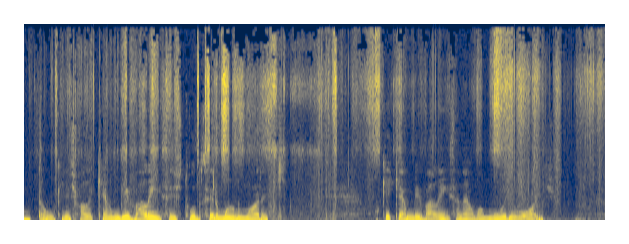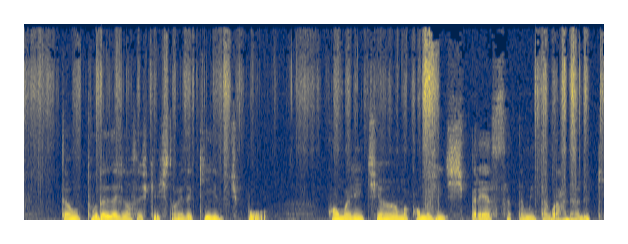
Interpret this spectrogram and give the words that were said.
Então, o que a gente fala que é a ambivalência de todo ser humano mora aqui. O que, que é ambivalência, né? O amor e o ódio. Então, todas as nossas questões aqui, tipo, como a gente ama, como a gente expressa, também está guardado aqui.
